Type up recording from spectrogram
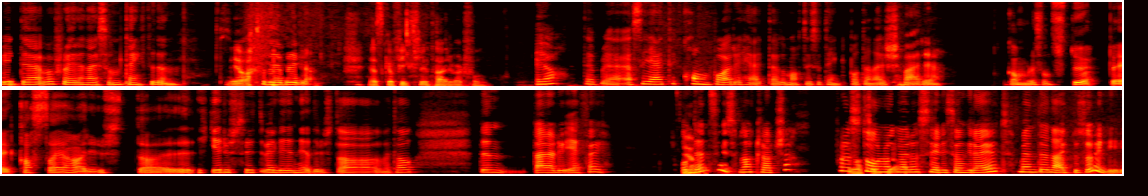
vi- det var flere enn deg som tenkte den, Ja, så det blir bra. jeg skal fikse litt her i hvert fall. Ja, det ble, altså jeg kom bare helt automatisk til å tenke på at den der svære, gamle sånn støpekassa jeg har i rusta, ikke rustfritt, veldig nedrusta metall, den, der er det jo eføy. Og Ja. den ser ut som den har klart seg. For den står noe nå der og ser litt sånn grei ut, men den er jo ikke så veldig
